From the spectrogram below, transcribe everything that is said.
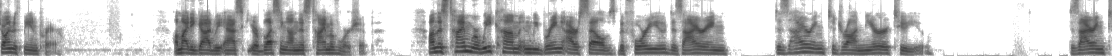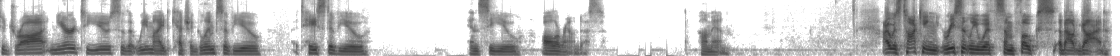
Join with me in prayer. Almighty God, we ask your blessing on this time of worship, on this time where we come and we bring ourselves before you, desiring, desiring to draw nearer to you, desiring to draw nearer to you so that we might catch a glimpse of you, a taste of you, and see you all around us. Amen. I was talking recently with some folks about God.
